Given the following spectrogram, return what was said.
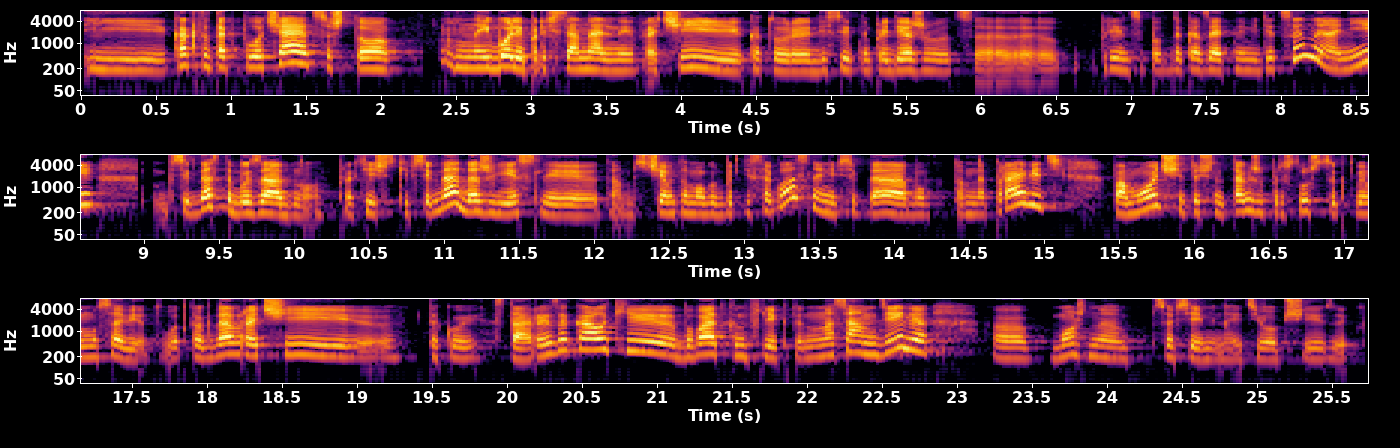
и как-то так получается, что наиболее профессиональные врачи, которые действительно придерживаются э, принципов доказательной медицины, они всегда с тобой заодно, практически всегда, даже если там, с чем-то могут быть не согласны, они всегда могут там, направить, помочь и точно так же прислушаться к твоему совету. Вот когда врачи э, такой старой закалки, бывают конфликты, но на самом деле э, можно со всеми найти общий язык.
